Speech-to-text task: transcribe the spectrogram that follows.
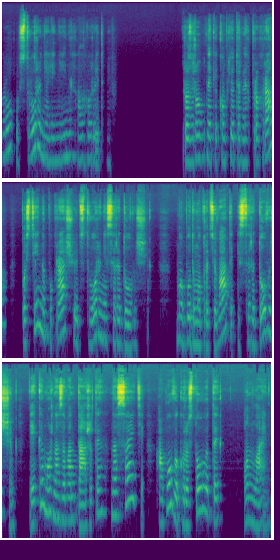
уроку створення лінійних алгоритмів. Розробники комп'ютерних програм постійно покращують створення середовища. Ми будемо працювати із середовищем, яке можна завантажити на сайті або використовувати онлайн.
